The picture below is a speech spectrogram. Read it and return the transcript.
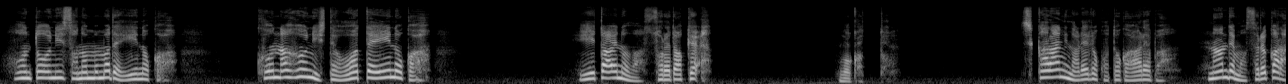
本当にそのままでいいのか。こんな風にして終わっていいのか。言いたいのはそれだけ。分かった。力になれることがあれば何でもするから。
